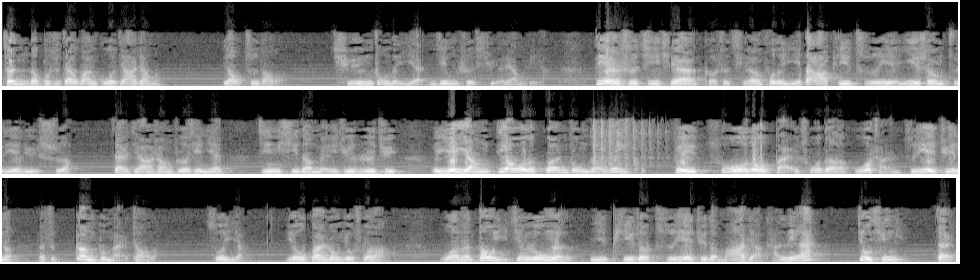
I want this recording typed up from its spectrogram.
真的不是在玩过家家吗？要知道啊，群众的眼睛是雪亮的呀，电视机前可是潜伏了一大批职业医生、职业律师啊！再加上这些年精细的美剧、日剧也养刁了观众的胃口，对错漏百出的国产职业剧呢，那是更不买账了。所以啊。有观众就说了：“我们都已经容忍你披着职业剧的马甲谈恋爱，就请你再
